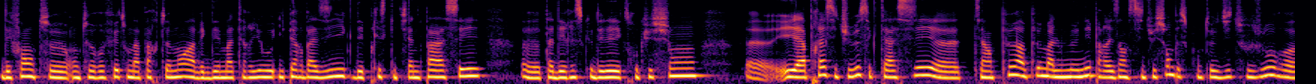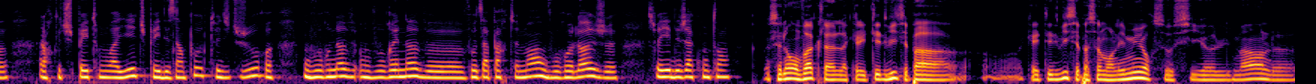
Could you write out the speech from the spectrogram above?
Des fois, on te, on te refait ton appartement avec des matériaux hyper basiques, des prises qui tiennent pas assez, tu as des risques d'électrocution. Euh, et après, si tu veux, c'est que tu es assez, euh, t'es un peu, un peu malmené par les institutions parce qu'on te dit toujours, euh, alors que tu payes ton loyer, tu payes des impôts, on te dit toujours, euh, on vous rénove, on vous rénove euh, vos appartements, on vous reloge, euh, soyez déjà contents. C'est là où on voit que la, qualité de vie, c'est pas qualité de vie, c'est pas seulement les murs, c'est aussi euh, l'humain, le-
